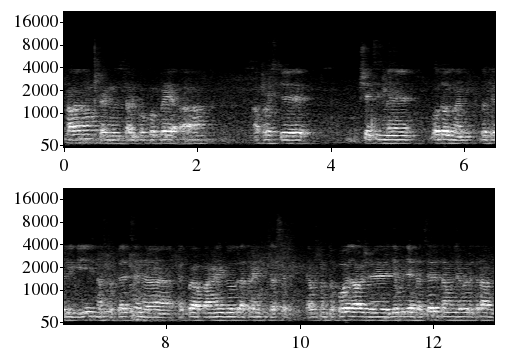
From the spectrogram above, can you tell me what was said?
chalanov, však sme zostali pokope a, a proste všetci sme odhodlaní do tej ligy ísť na 100% a ako povedal pán Erik Zodra, tréningy zase. Ja už som to povedal, že kde bude hrať cere, tam bude hore trávy.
